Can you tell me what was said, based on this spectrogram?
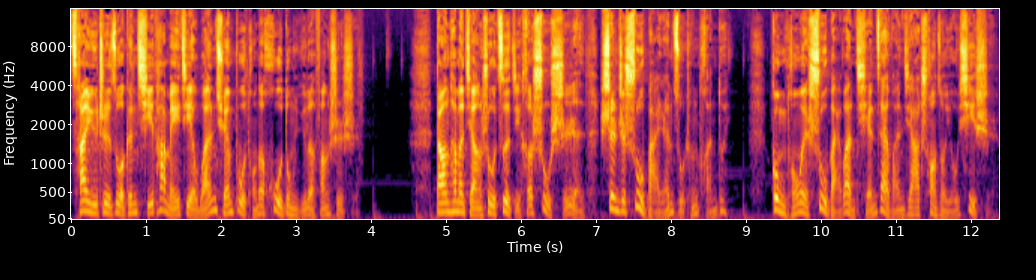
参与制作跟其他媒介完全不同的互动娱乐方式时，当他们讲述自己和数十人甚至数百人组成团队，共同为数百万潜在玩家创作游戏时，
